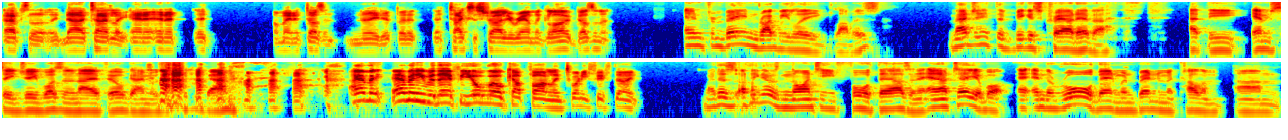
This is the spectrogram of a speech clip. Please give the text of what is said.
absolutely, no, totally, and and it, it I mean, it doesn't need it, but it, it takes Australia around the globe, doesn't it? And from being rugby league lovers, imagine if the biggest crowd ever at the MCG wasn't an AFL game; it was a game. how many? How many were there for your World Cup final in 2015? Mate, there's, I think there was 94,000. And I tell you what, and, and, the raw then when Brendon McCullum um,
